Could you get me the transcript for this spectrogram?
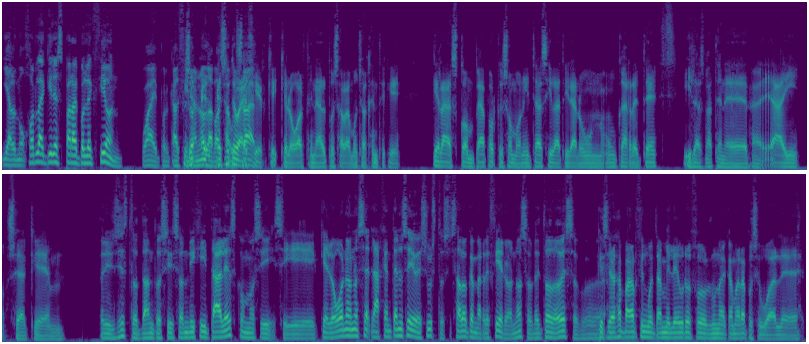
y a lo mejor la quieres para colección, guay, porque al final no la vas a usar. Eso te va a decir, que, luego al final pues habrá mucha gente que, que las compra porque son bonitas y va a tirar un, un carrete y las va a tener ahí, o sea que... Mm, Pero insisto, tanto si son digitales como si, si que luego no, no la gente no se lleve sustos, es a lo que me refiero, ¿no? Sobre todo eso. Que si vas a pagar 50.000 euros por una cámara, pues igual eh,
